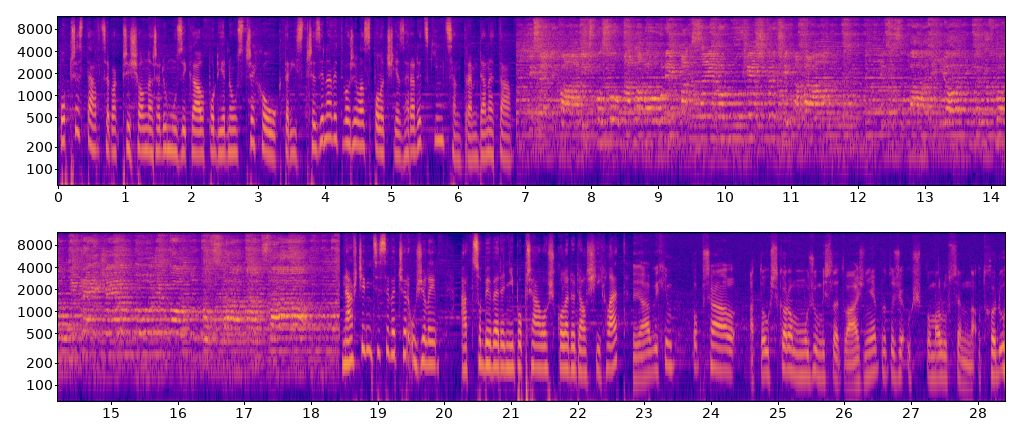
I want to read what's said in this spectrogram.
Po přestávce pak přišel na řadu muzikál pod jednou střechou, který Střezina vytvořila společně s Hradeckým centrem Daneta. Když se hlavou, Návštěvníci si večer užili. A co by vedení popřálo škole do dalších let? Já bych jim popřál, a to už skoro můžu myslet vážně, protože už pomalu jsem na odchodu,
